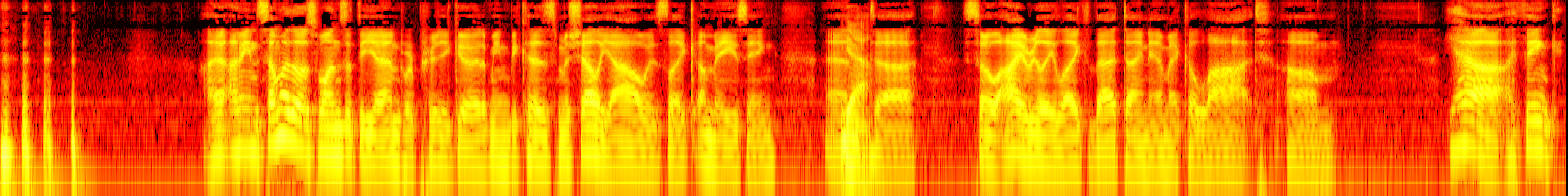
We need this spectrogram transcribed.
I, I mean, some of those ones at the end were pretty good. I mean, because Michelle Yeoh is like amazing, and Yeah. uh, so I really liked that dynamic a lot. Um, yeah, I think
